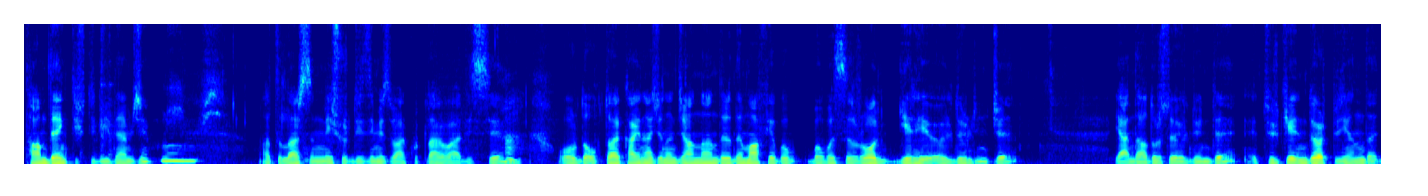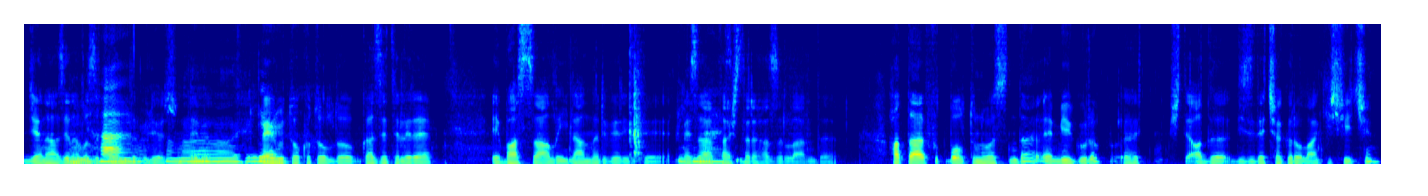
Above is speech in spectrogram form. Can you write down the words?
Tam denk düştü Didemciğim. Neymiş? Hatırlarsın meşhur dizimiz var Kurtlar Vadisi. Ha. Orada Oktay Kaynarca'nın canlandırdığı mafya babası rol gereği öldürülünce yani daha doğrusu öldüğünde e, Türkiye'nin dört bir yanında cenaze namazı kılındı biliyorsun ha, değil mi? Biliyorum. Mevlüt okutuldu, gazetelere e, bas sağlığı ilanları verildi, Bilmez mezar taşları hazırlandı. Hatta futbol turnuvasında e, bir grup e, işte adı dizide Çakır olan kişi için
